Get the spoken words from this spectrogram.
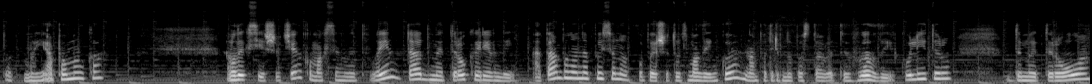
Тут моя помилка. Олексій Шевченко, Максим Литвин та Дмитро Керівний. А там було написано, по-перше, тут маленькою, нам потрібно поставити велику літеру. Дмитро.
